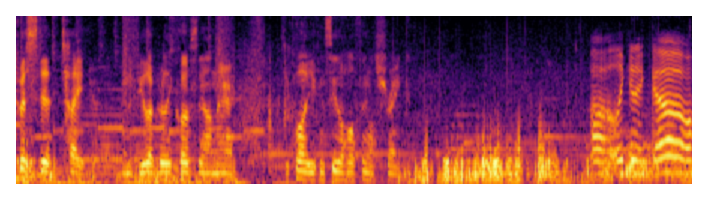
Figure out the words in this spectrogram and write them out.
twist it tight. And if you look really closely on there, if you pull it, you can see the whole thing will shrink. Oh, look at it go.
